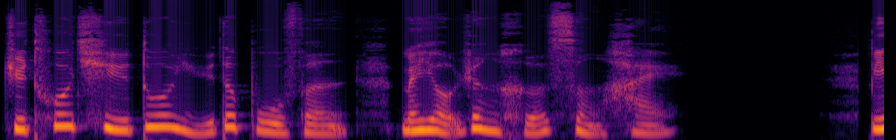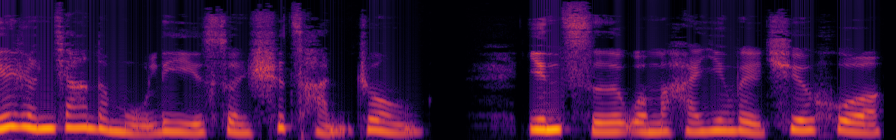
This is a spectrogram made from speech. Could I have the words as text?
只脱去多余的部分，没有任何损害。别人家的牡蛎损失惨重，因此我们还因为缺货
